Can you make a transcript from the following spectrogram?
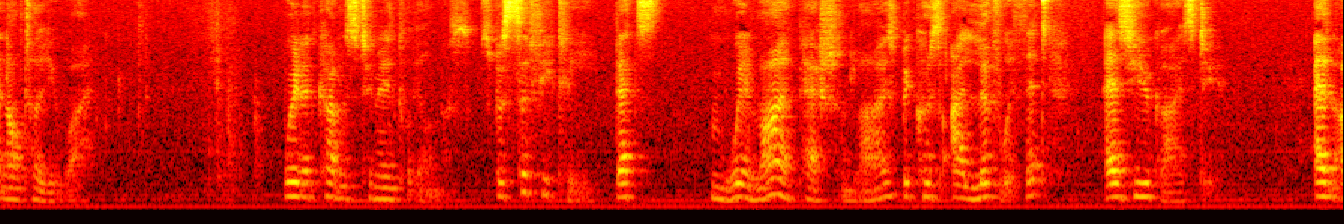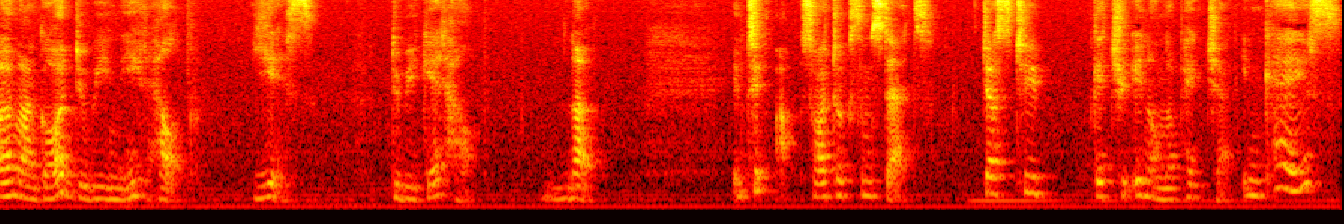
And I'll tell you why. When it comes to mental illness, specifically, that's where my passion lies because I live with it as you guys do. And oh my God, do we need help? Yes. Do we get help? No. Uh, so I took some stats just to get you in on the picture in case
